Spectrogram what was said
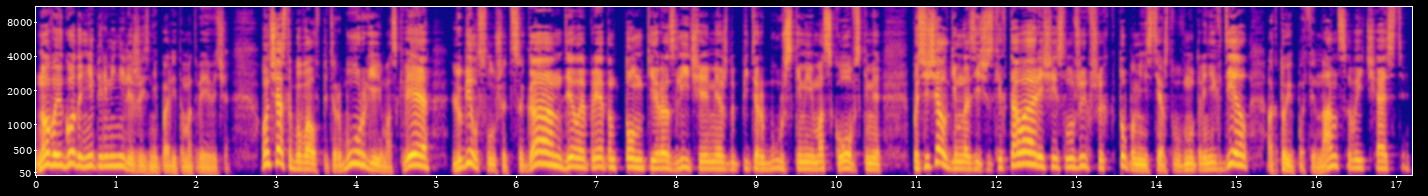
Новые годы не переменили жизнь Ипполита Матвеевича. Он часто бывал в Петербурге и Москве, любил слушать цыган, делая при этом тонкие различия между петербургскими и московскими, посещал гимназических товарищей, служивших кто по Министерству внутренних дел, а кто и по финансовой части.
